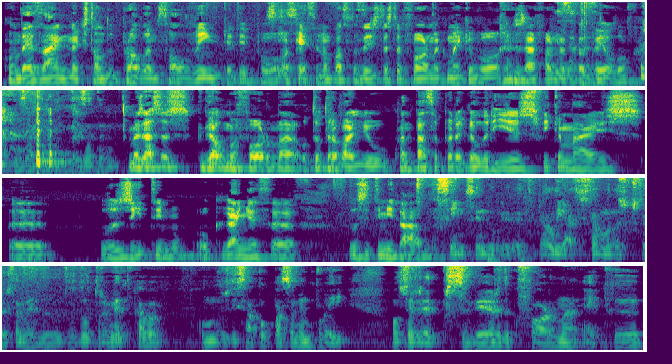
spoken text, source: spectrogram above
com design na questão de problem solving, que é tipo, Sim, ok, se eu não posso fazer isto desta forma, como é que eu vou arranjar forma de Exatamente. fazê-lo? Exatamente, exatamente. Mas achas que de alguma forma o teu trabalho, quando passa para galerias, fica mais eh, legítimo ou que ganha essa legitimidade? Sim, sem dúvida. Tipo, aliás, isto é uma das questões também do, do doutoramento, que acaba, como nos disse há pouco, passa mesmo por aí. Ou seja, é de perceber de que forma é que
